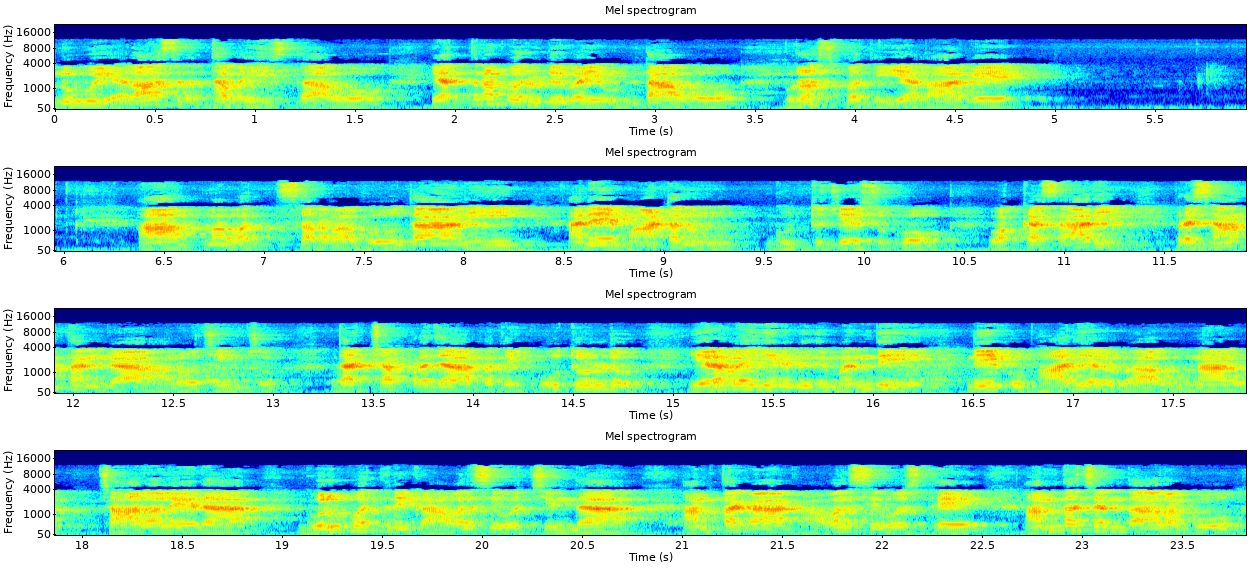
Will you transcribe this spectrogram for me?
నువ్వు ఎలా శ్రద్ధ వహిస్తావో యత్నపరుడివై ఉంటావో బృహస్పతి అలాగే. ఆత్మవత్ సర్వభూతాని అనే మాటను గుర్తు చేసుకో. ఒక్కసారి ప్రశాంతంగా ఆలోచించు. దక్ష ప్రజాపతి కూతుళ్ళు ఇరవై ఎనిమిది మంది నీకు భార్యలుగా ఉన్నారు. చాలలేదా? గురుపత్ని కావలసి వచ్చిందా? అంతగా కావలసి వస్తే అందచందాలకు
